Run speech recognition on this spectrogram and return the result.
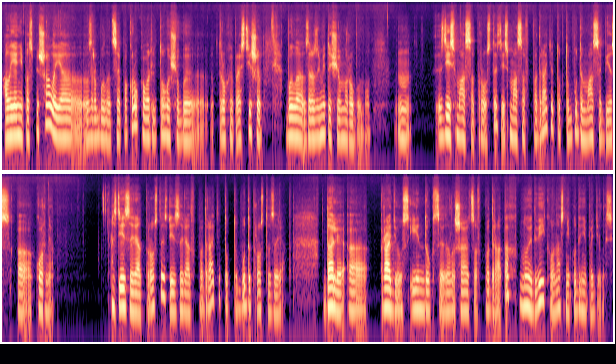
Але я не поспішала, я е, зробила це покроково для того, щоб е, трохи простіше було зрозуміти, що ми робимо. Здесь маса просто, здесь маса в квадраті, тобто буде маса без е, корня. Здесь заряд просто, здесь заряд в квадраті, тобто буде просто заряд. Далі е, радіус і індукція залишаються в квадратах, ну і двійка у нас нікуди не поділася.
